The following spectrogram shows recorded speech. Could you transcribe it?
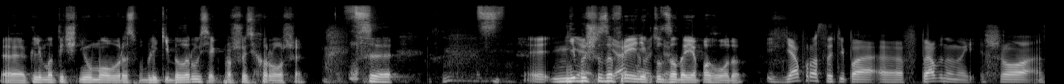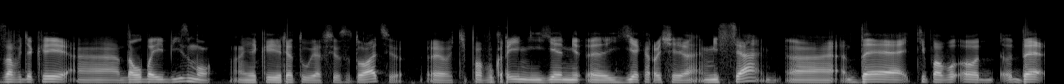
е, кліматичні умови Республіки Білорусь як про щось хороше. Це Е, ні, ніби я, шизофренік тут задає погоду. Я просто, типа, е, впевнений, що завдяки е, долбоєбізму, е, який рятує всю ситуацію, е, типа в Україні є, є коротше, місця, е, де, типа, де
